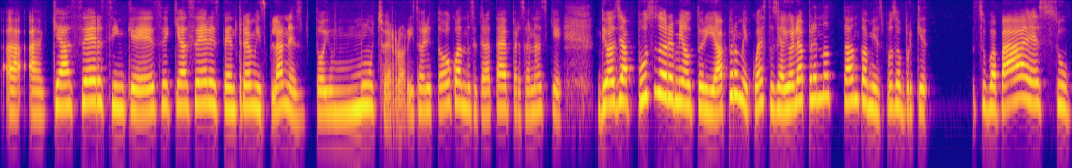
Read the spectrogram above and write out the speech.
a, a, qué hacer sin que ese qué hacer esté entre mis planes, doy mucho error. Y sobre todo cuando se trata de personas que Dios ya puso sobre mi autoridad, pero me cuesta. O sea, yo le aprendo tanto a mi esposo porque su papá es su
